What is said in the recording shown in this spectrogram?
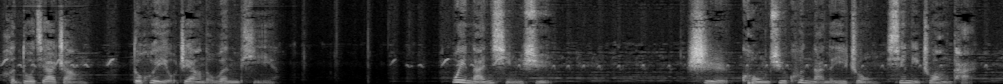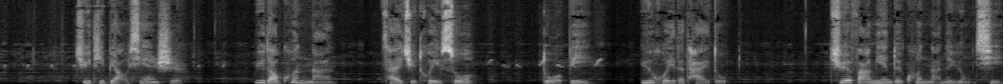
很多家长都会有这样的问题。畏难情绪是恐惧困难的一种心理状态，具体表现是。遇到困难，采取退缩、躲避、迂回的态度，缺乏面对困难的勇气，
